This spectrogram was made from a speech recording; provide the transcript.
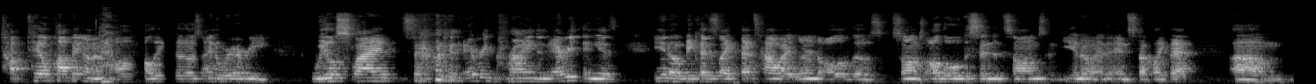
top tail popping on an ollie goes. I know where every wheel slide sound and every grind and everything is, you know, because like that's how I learned all of those songs, all the old Descendent songs, and you know, and, and stuff like that. Um,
